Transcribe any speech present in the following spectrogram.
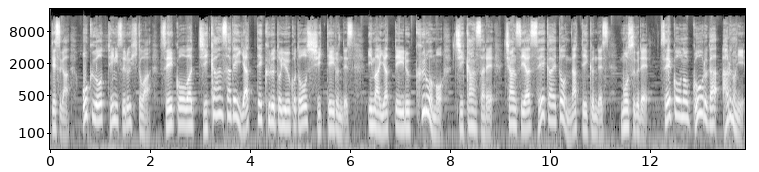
ですが、奥を手にする人は、成功は時間差でやってくるということを知っているんです。今やっている苦労も時間差で、チャンスや成果へとなっていくんです。もうすぐで、成功のゴールがあるのに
